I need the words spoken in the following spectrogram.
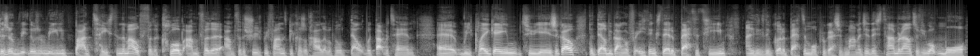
there's a re- there was a really bad taste in the mouth for the club and for the and for the Shrewsbury fans because of how Liverpool dealt with that return uh, replay game two years ago. That they'll be banging for. He thinks they're a better team, and he thinks they've got a better, more progressive manager this time around. So if you want more,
